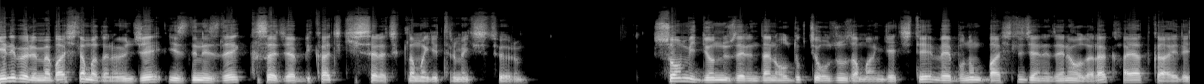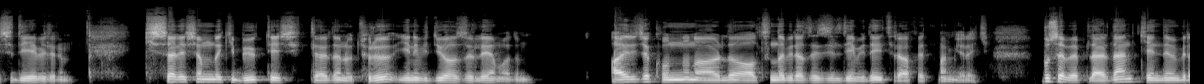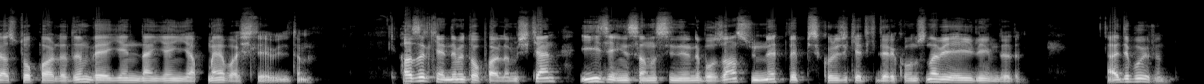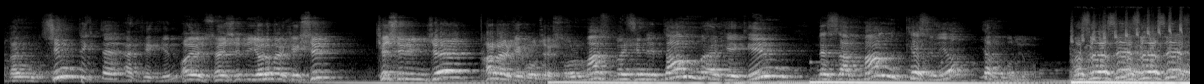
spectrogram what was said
Yeni bölüme başlamadan önce izninizle kısaca birkaç kişisel açıklama getirmek istiyorum. Son videonun üzerinden oldukça uzun zaman geçti ve bunun başlıca nedeni olarak hayat gailesi diyebilirim. Kişisel yaşamımdaki büyük değişikliklerden ötürü yeni video hazırlayamadım. Ayrıca konunun ağırlığı altında biraz ezildiğimi de itiraf etmem gerek. Bu sebeplerden kendimi biraz toparladım ve yeniden yayın yapmaya başlayabildim. Hazır kendimi toparlamışken iyice insanın sinirini bozan sünnet ve psikolojik etkileri konusuna bir eğileyim dedim. Hadi buyurun. Ben şimdilik de erkekim. Hayır sen şimdi yarım erkeksin. Kesilince tam erkek olacaksın. Olmaz ben şimdi tam erkekim. Ne zaman kesiliyor yakın oluyor. Sırası sırası.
